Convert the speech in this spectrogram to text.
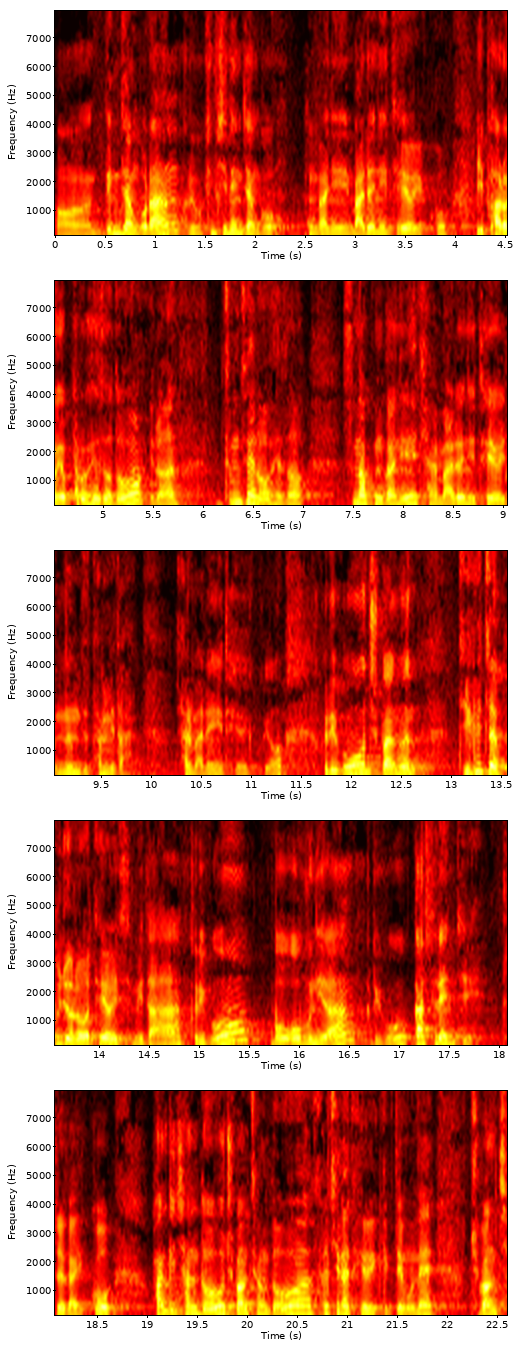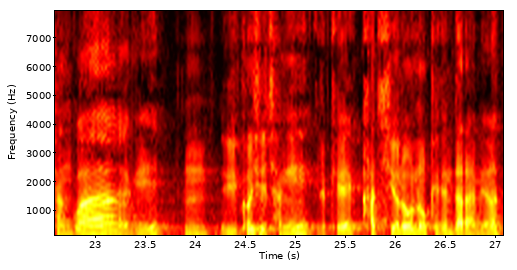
어, 냉장고랑 그리고 김치 냉장고 공간이 마련이 되어 있고 이 바로 옆으로 해서도 이러한 틈새로 해서 수납 공간이 잘 마련이 되어 있는 듯합니다. 잘 마련이 되어 있고요. 그리고 주방은 디귿자 구조로 되어 있습니다. 그리고 뭐 오븐이랑 그리고 가스레인지 들어가 있고 환기창도 주방창도 설치가 되어 있기 때문에 주방창과 여기 음, 이 거실창이 이렇게 같이 열어놓게 된다라면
